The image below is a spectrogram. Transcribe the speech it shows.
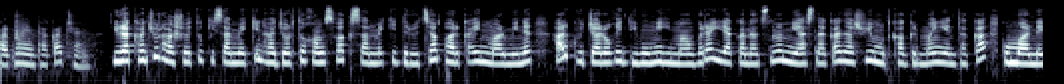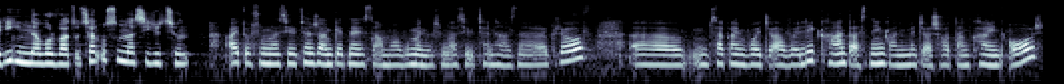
հարկման ենթակա չեն։ Յուրաքանչյուր հաշվետու կիսամեկին հաջորդող ամսվա 21-ի դրությամբ հարկային մարմինը հարկ վճարողի դիմումի հիման վրա իրականացնում է միասնական հաշվի մուտքագրման ենթակա գումարների հիմնավորվածության ուսումնասիրություն։ Այդ ուսումնասիրության ժամկետները սահմանվում են ուսումնասիրության հանձնարարագրով, սակայն ոչ ավելի, քան 15 անմեջ աշխատանքային օր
